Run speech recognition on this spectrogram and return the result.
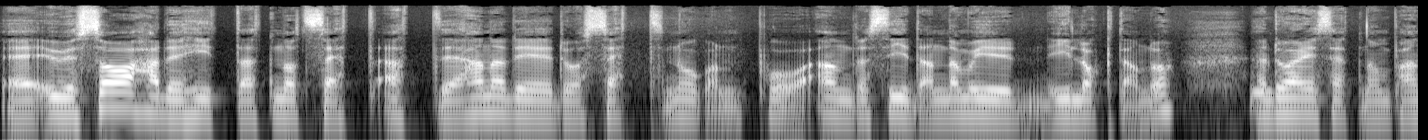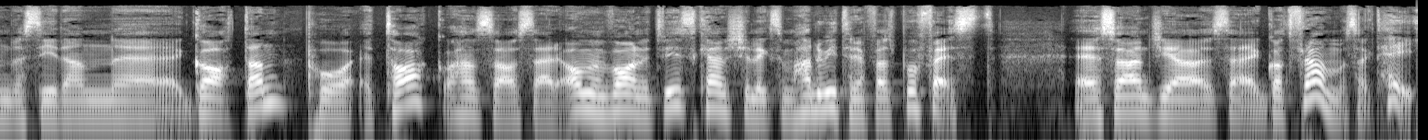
eh, USA hade hittat något sätt att, eh, han hade då sett någon på andra sidan, de var ju i lockdown då, mm. då hade han sett någon på andra sidan eh, gatan på ett tak och han sa så här, ja men vanligtvis kanske liksom, hade vi träffats på fest eh, så hade jag så här, gått fram och sagt hej.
